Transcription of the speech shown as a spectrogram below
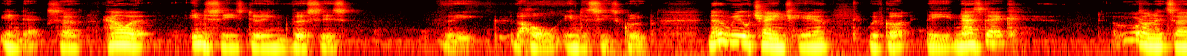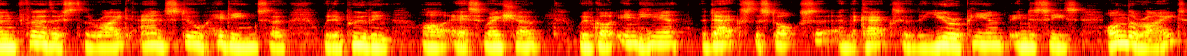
Index. So how are indices doing versus the, the whole indices group? No real change here. We've got the NASDAQ on its own furthest to the right and still heading so with improving RS ratio. We've got in here the DAX, the Stoxx and the CAC, so the European indices on the right,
